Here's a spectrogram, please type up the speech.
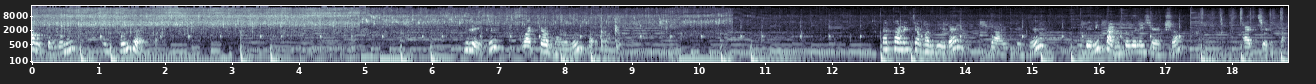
ആവശ്യത്തിന് ഉപ്പും ചേർക്കാം. ഇതിലേക്ക് വറ്റമുളകും ചേർക്കാം. തക്കാളി ചമ്മന്തിയുടെ ഇതായിട്ടുണ്ട്. ഇതിനി തണുത്തതിന് ശേഷം അരച്ചെടുക്കാം.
